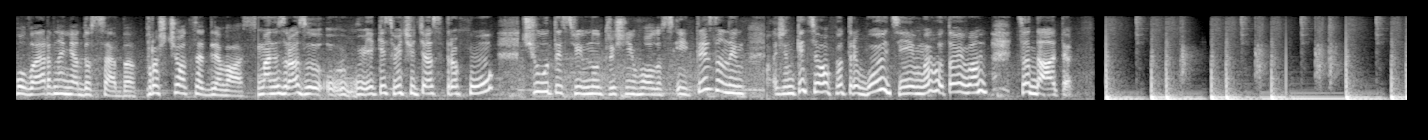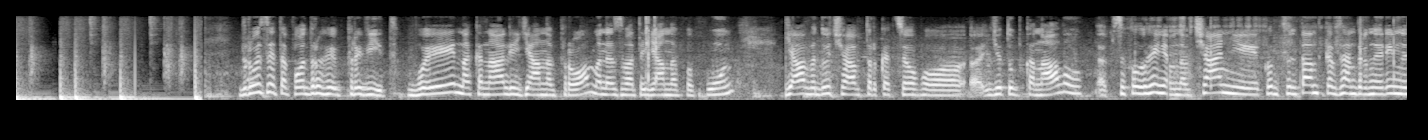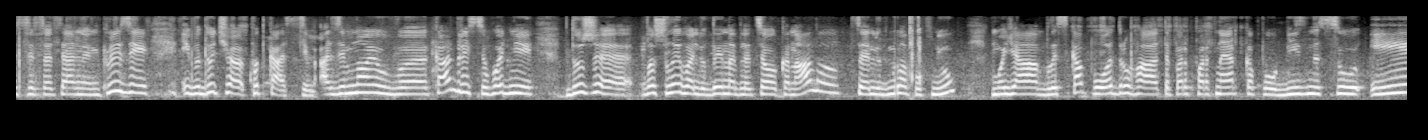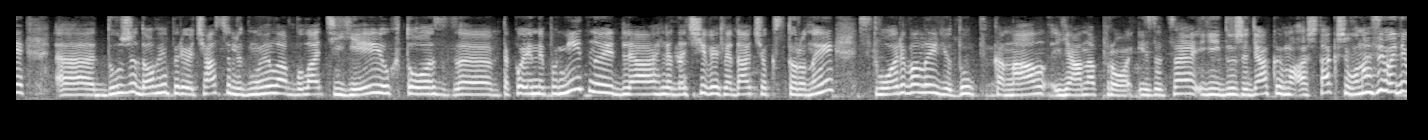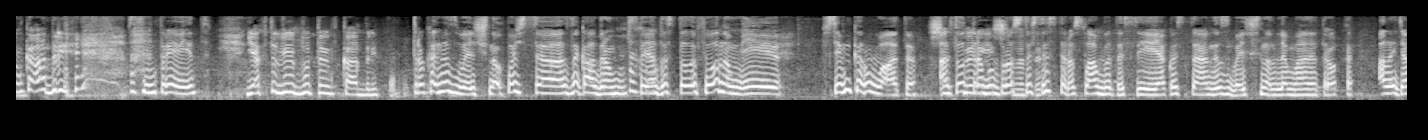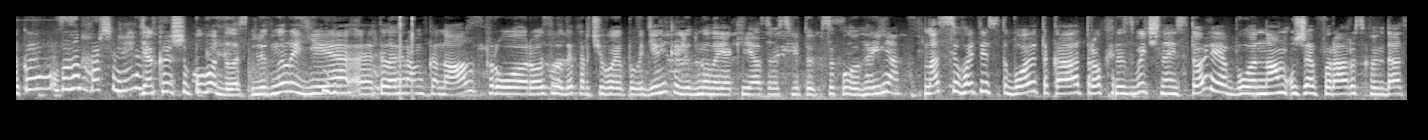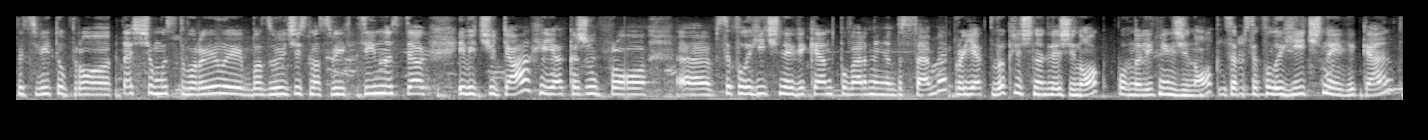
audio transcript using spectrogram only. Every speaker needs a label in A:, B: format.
A: Повернення до себе. Про що це для вас?
B: У мене зразу якесь відчуття страху.
A: Чути свій внутрішній голос і йти за ним.
B: Жінки цього потребують, і ми готові вам це дати.
A: Друзі та подруги, привіт! Ви на каналі Яна Про. Мене звати Яна Папун. Я ведуча авторка цього Ютуб каналу, е, психологиня в навчанні, консультантка з гендерної рівності соціальної інклюзії і ведуча подкастів. А зі мною в кадрі сьогодні дуже важлива людина для цього каналу. Це Людмила Пухнюк, моя близька подруга, тепер партнерка по бізнесу. І е, дуже довгий період часу Людмила була тією, хто з е, такої непомітної для глядачів і глядачок сторони створювали Ютуб канал Яна Про. І за це їй дуже дякуємо. Аж так, що вона сьогодні в кадрі.
B: Всім привіт!
A: Як тобі бути в кадрі?
B: Трохи незвично. Хочеться за кадром стояти з телефоном і всім керувати.
A: Щось
B: а тут треба
A: вирішувати.
B: просто сісти, розслабитись, і якось це незвично для мене трохи. Але дякую за запрошення.
A: Дякую, що погодилась. У Людмили є е, телеграм-канал про розлади харчової поведінки. Людмила, як і я за освітою психологиня. У нас сьогодні з тобою така трохи незвична історія, бо нам уже пора розповідати світу про те, що ми створили, базуючись на своїх цінностях і відчуттях. І я кажу про е, психологічний вікенд повернення до себе. Проєкт виключно для жінок, повнолітніх жінок. Це психологічний вікенд.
